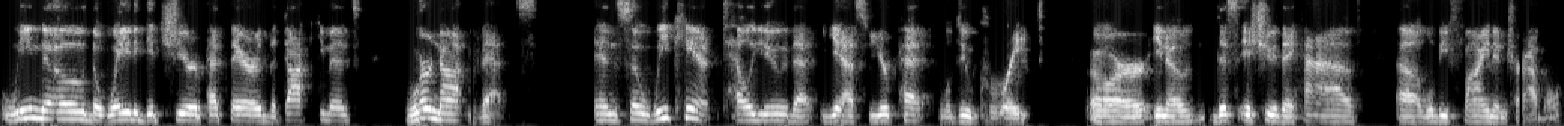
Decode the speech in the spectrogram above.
We know the way to get your pet there, the documents. We're not vets. And so we can't tell you that, yes, your pet will do great or, you know, this issue they have uh, will be fine in travel.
